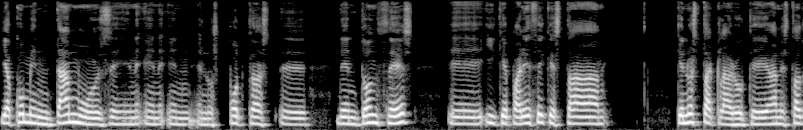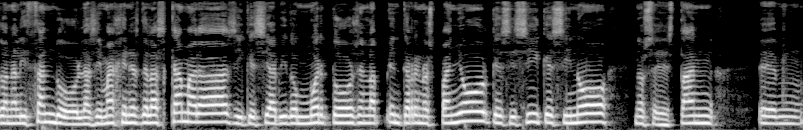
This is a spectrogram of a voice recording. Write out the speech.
ya comentamos en, en, en, los podcasts eh, de entonces eh, y que parece que está que no está claro, que han estado analizando las imágenes de las cámaras y que si ha habido muertos en, terreno español, que si sí, que si no, no sé, están em,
